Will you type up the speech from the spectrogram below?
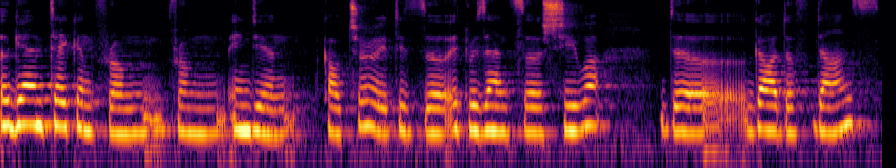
again taken from from Indian culture. It is uh, it presents uh, Shiva, the god of dance,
